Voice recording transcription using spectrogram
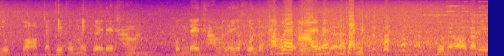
หลุดกรอบจากที่ผมไม่เคยได้ทำอะอืม ผมได้ทำอะไรก็คนก็ครั้งแรกอายไหมมาแต่งพูดไม่ออกครับพี่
